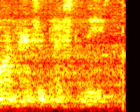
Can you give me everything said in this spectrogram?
bomb has a destiny.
